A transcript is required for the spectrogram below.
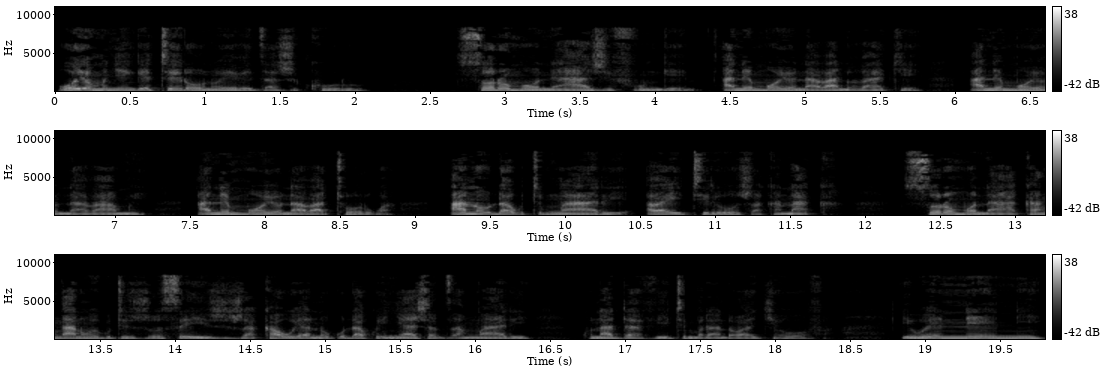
Hoyo munyengetero unoyevedza zvikuru. Soromoni haazvifunge. Ane mwoyo navanhu vake ane mwoyo navamwe ane mwoyo navatorwa. Anoda kuti mwari avaitirewo zvakanaka soromoni haakanganwe kuti zvose izvi zvakauya nokuda kwenyasha dzamwari kuna dhavhidi muranda wajehovha. Iwe neni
